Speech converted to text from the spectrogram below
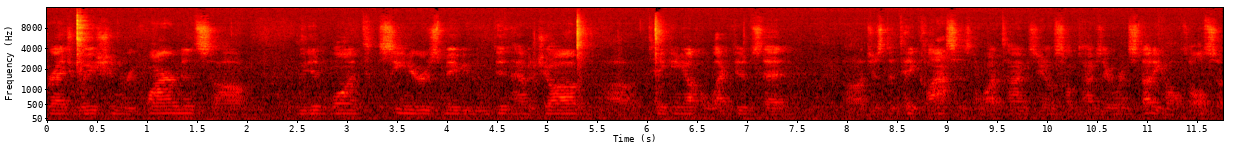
graduation requirements, um, we didn't want seniors maybe who didn't have a job, uh, taking up electives that, uh, just to take classes. A lot of times, you know, sometimes they were in study halls also.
